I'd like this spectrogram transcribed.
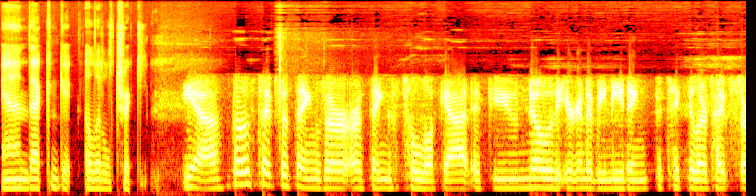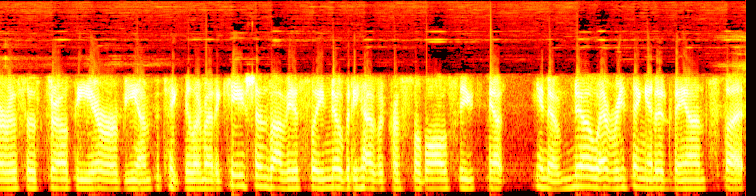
And that can get a little tricky. Yeah, those types of things are, are things to look at. If you know that you're going to be needing particular type services throughout the year or be on particular medications, obviously nobody has a crystal ball, so you can't you know know everything in advance but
